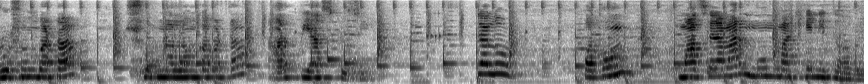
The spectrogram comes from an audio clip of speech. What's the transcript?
রসুন বাটা শুকনো লঙ্কা বাটা আর পেঁয়াজ কুচি। চলো। প্রথম মাছে আমার নুন মাখিয়ে নিতে হবে।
